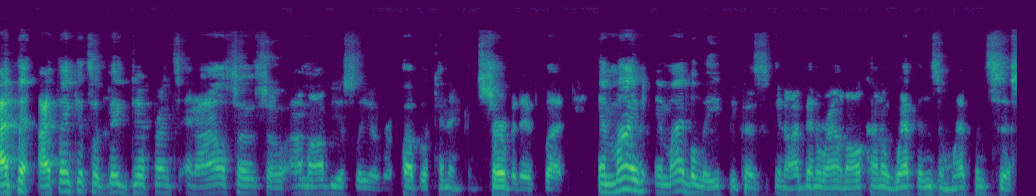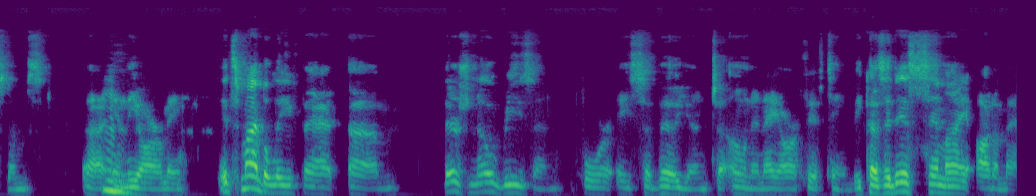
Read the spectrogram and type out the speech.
I think I think it's a big difference, and I also so I'm obviously a Republican and conservative, but in my in my belief, because you know I've been around all kind of weapons and weapon systems uh, in Mhm. the army, it's my belief that um, there's no reason for a civilian to own an AR-15 because it is semi-automatic.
